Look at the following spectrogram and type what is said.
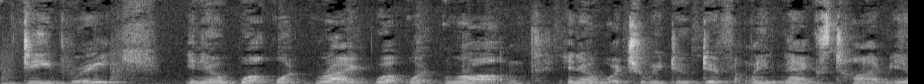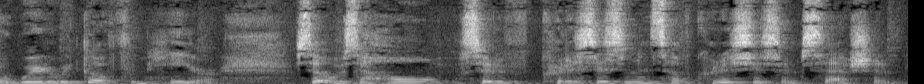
debrief. You know what went right, what went wrong. You know what should we do differently next time. You know where do we go from here. So it was a whole sort of criticism and self criticism session.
